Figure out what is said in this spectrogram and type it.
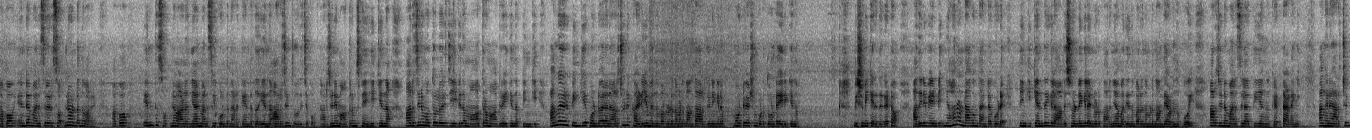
അപ്പോൾ എന്റെ മനസ്സിലൊരു സ്വപ്നം ഉണ്ടെന്ന് പറഞ്ഞു അപ്പോൾ എന്ത് സ്വപ്നമാണ് ഞാൻ മനസ്സിൽ കൊണ്ട് നടക്കേണ്ടത് എന്ന് അർജുൻ ചോദിച്ചപ്പോൾ അർജുനെ മാത്രം സ്നേഹിക്കുന്ന അർജുനുമൊത്തുള്ള ഒരു ജീവിതം മാത്രം ആഗ്രഹിക്കുന്ന പിങ്കി. അങ്ങനെ ഒരു പിങ്കിയെ കൊണ്ടുവരാൻ അർജുന് കഴിയുമെന്ന് പറഞ്ഞുകൊണ്ട് നമ്മുടെ നന്ദ അർജുൻ ഇങ്ങനെ മോട്ടിവേഷൻ കൊടുത്തുകൊണ്ടേയിരിക്കുന്നു. വിഷമിക്കരുത് കേട്ടോ. അതിനു വേണ്ടി ഞാനുണ്ടാകും തന്റെ കൂടെ. പിങ്കിക്ക് എന്തെങ്കിലും ആവശ്യമുണ്ടെങ്കിൽ എന്നോട് പറഞ്ഞാൽ മതി എന്ന് പറഞ്ഞ് നമ്മുടെ നന്ദി അവിടെ നിന്ന് പോയി. അർജുന്റെ മനസ്സിൽ തീ അങ്ങ് കെട്ടടങ്ങി. അങ്ങനെ അർജുൻ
